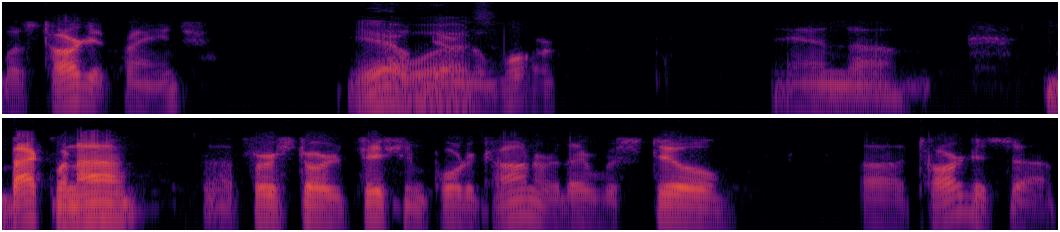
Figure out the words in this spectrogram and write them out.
was target range. Yeah, it know, during the war. And uh, back when I uh, first started fishing Port O'Connor, there was still uh, targets up.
